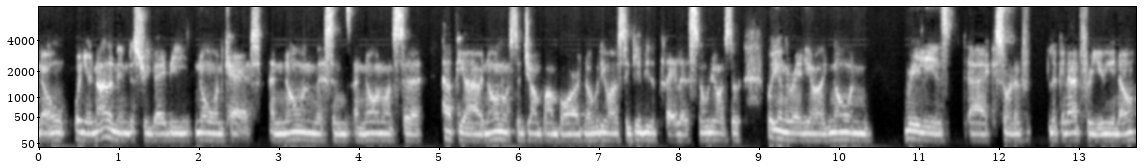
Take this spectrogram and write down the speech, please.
know, when you're not an industry baby, no one cares and no one listens and no one wants to help you out. No one wants to jump on board. Nobody wants to give you the playlist. Nobody wants to put you on the radio. Like no one really is uh, sort of looking out for you, you know?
